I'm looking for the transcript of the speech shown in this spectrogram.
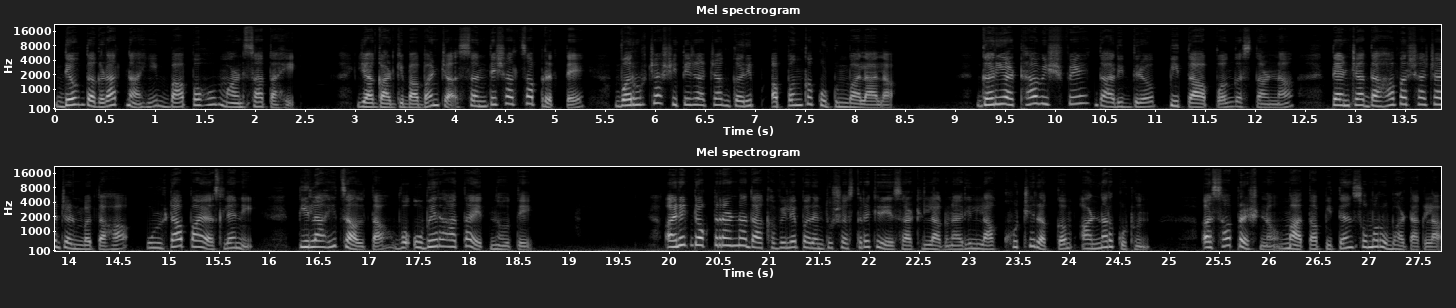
देव दगडात नाही बाप हो माणसात आहे. या गाडगेबाबांच्या संदेशाचा प्रत्यय वरूडच्या क्षितिजाच्या गरीब अपंग कुटुंबाला आला. घरी अठरा विश्वे दारिद्र्य पिता अपंग असताना त्यांच्या दहा वर्षाच्या जन्मत उलटा पाय असल्याने तिलाही चालता व उभे राहता येत नव्हते. अनेक डॉक्टरांना दाखविले परंतु शस्त्रक्रियेसाठी लागणारी लाखोची रक्कम आणणार कुठून? असा प्रश्न माता पित्यांसमोर उभा टाकला.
